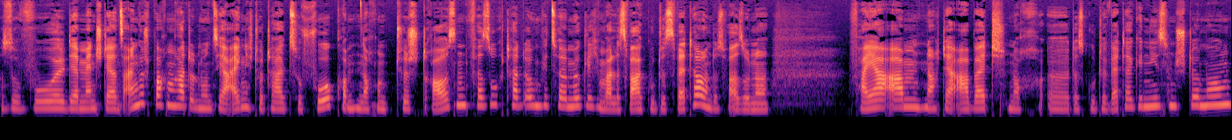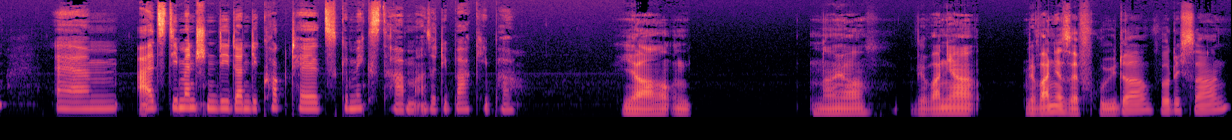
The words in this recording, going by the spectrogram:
sowohl der Mensch, der uns angesprochen hat und uns ja eigentlich total zuvor kommt, noch einen Tisch draußen versucht hat irgendwie zu ermöglichen, weil es war gutes Wetter und es war so eine Feierabend nach der Arbeit noch äh, das gute Wetter genießen Stimmung, ähm, als die Menschen, die dann die Cocktails gemixt haben, also die Barkeeper. Ja, und naja, wir waren ja, wir waren ja sehr früh da, würde ich sagen.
